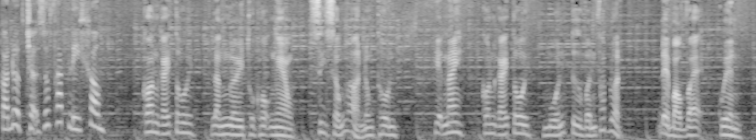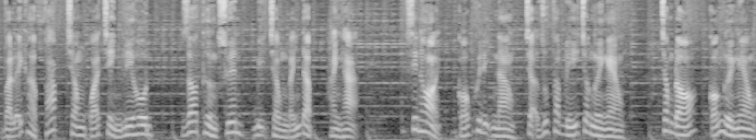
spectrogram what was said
có được trợ giúp pháp lý không? Con gái tôi là người thuộc hộ nghèo, sinh sống ở nông thôn. Hiện nay, con gái tôi muốn tư vấn pháp luật để bảo vệ quyền và lợi ích hợp pháp trong quá trình ly hôn do thường xuyên bị chồng đánh đập, hành hạ. Xin hỏi có quy định nào trợ giúp pháp lý cho người nghèo, trong đó có người nghèo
